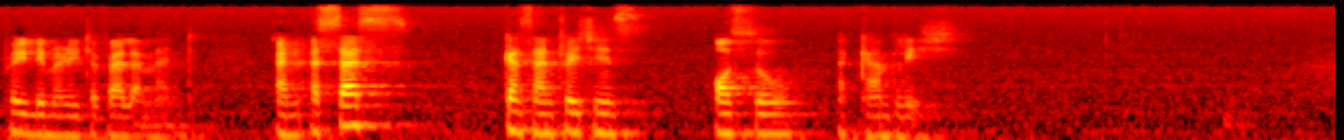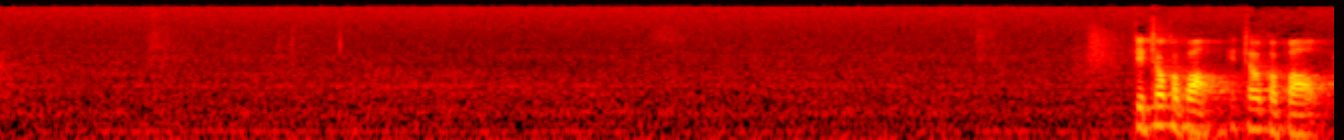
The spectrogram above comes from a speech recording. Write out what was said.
preliminary development, and assess concentrations also accomplished. It talk about it talk about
